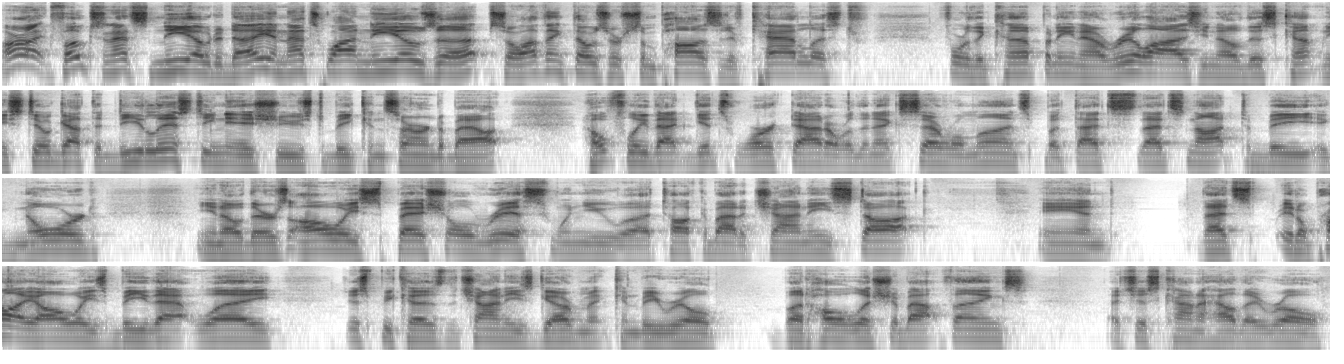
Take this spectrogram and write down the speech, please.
All right, folks, and that's NIO today, and that's why NIO's up. So I think those are some positive catalysts for the company. Now, I realize, you know, this company still got the delisting issues to be concerned about. Hopefully, that gets worked out over the next several months, but that's that's not to be ignored. You know, there's always special risks when you uh, talk about a Chinese stock, and that's it'll probably always be that way, just because the Chinese government can be real buttholish about things. That's just kind of how they roll.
